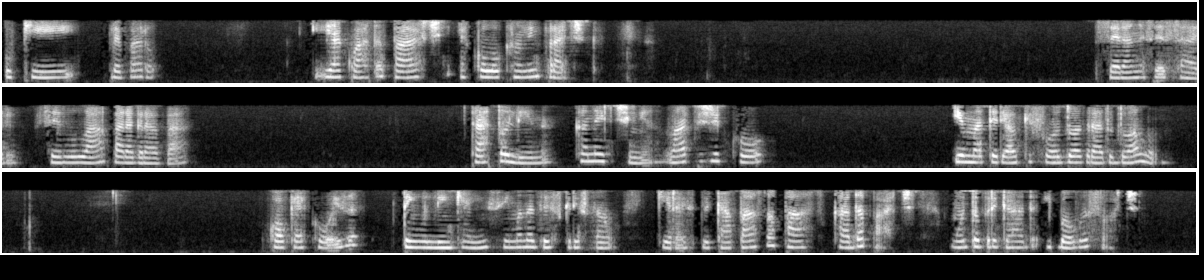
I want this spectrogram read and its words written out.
o que preparou. E a quarta parte é colocando em prática. Será necessário celular para gravar, cartolina, canetinha, lápis de cor e o material que for do agrado do aluno. Qualquer coisa, tem o um link aí em cima na descrição que irá explicar passo a passo cada parte. Muito obrigada e boa sorte!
